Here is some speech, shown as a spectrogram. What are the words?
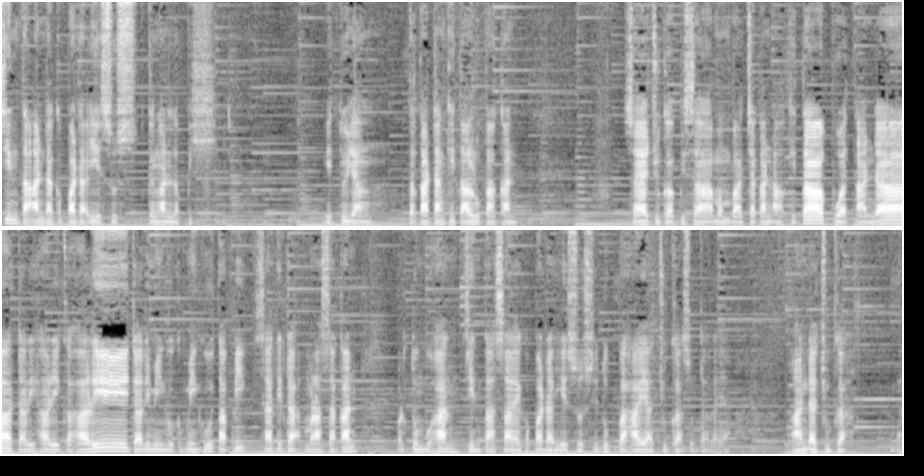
cinta Anda kepada Yesus dengan lebih. Itu yang terkadang kita lupakan. Saya juga bisa membacakan Alkitab buat Anda dari hari ke hari, dari minggu ke minggu, tapi saya tidak merasakan pertumbuhan cinta saya kepada Yesus. Itu bahaya juga, saudara ya. Anda juga. Ya.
